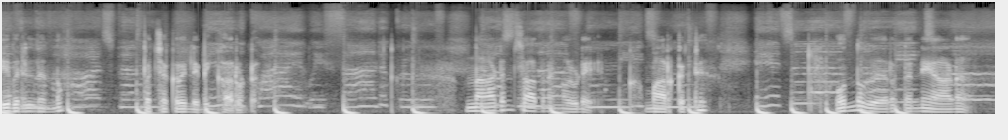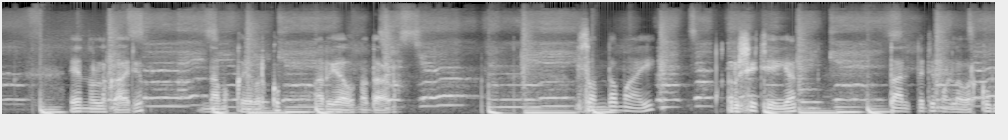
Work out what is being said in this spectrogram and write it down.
ഇവരിൽ നിന്നും പച്ചക്കറി ലഭിക്കാറുണ്ട്. നാടൻ സാധനങ്ങളുടെ മാർക്കറ്റ് ഒന്ന് വേറെ തന്നെയാണ് എന്നുള്ള കാര്യം നമുക്ക് ഏവർക്കും അറിയാവുന്നതാണ്. സ്വന്തമായി കൃഷി ചെയ്യാൻ താല്പര്യമുള്ളവർക്കും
